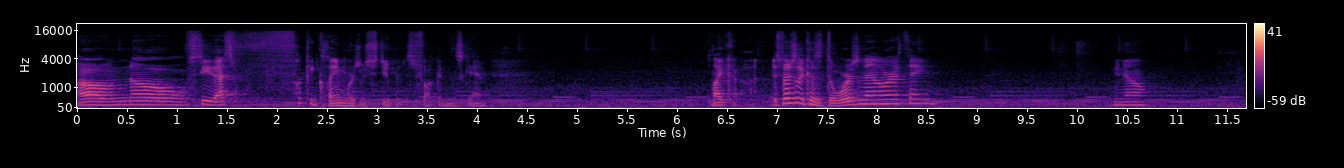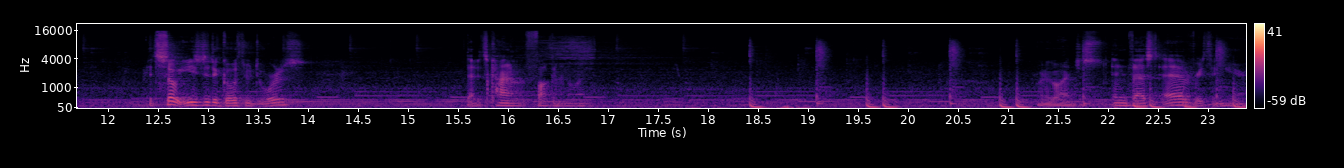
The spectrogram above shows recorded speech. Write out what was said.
Oh no. See, that's fucking claymores are stupid as fuck in this game. Like, especially because doors now are a thing. You know? It's so easy to go through doors that it's kind of fucking annoying. We're gonna go ahead and just invest everything here.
